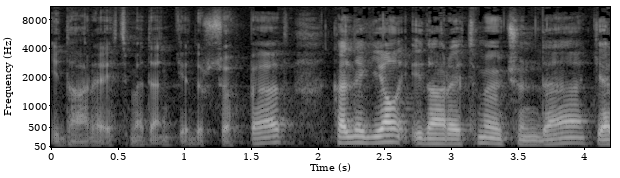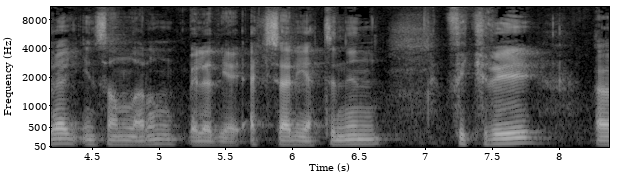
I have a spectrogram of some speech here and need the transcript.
idarə etmədən gedir söhbət. Kollegial idarə etmə üçün də gərək insanların belə deyək, əksəriyyətinin fikri ə,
